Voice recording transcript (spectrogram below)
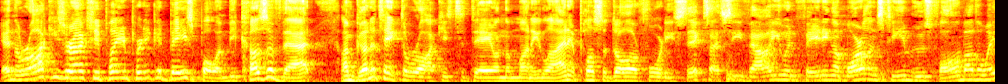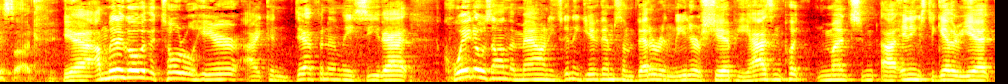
And the Rockies are actually playing pretty good baseball. And because of that, I'm going to take the Rockies today on the money line at plus $1.46. I see value in fading a Marlins team who's fallen by the wayside. Yeah, I'm going to go with the total here. I can definitely see that. Cueto's on the mound. He's going to give them some veteran leadership. He hasn't put much uh, innings together yet.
